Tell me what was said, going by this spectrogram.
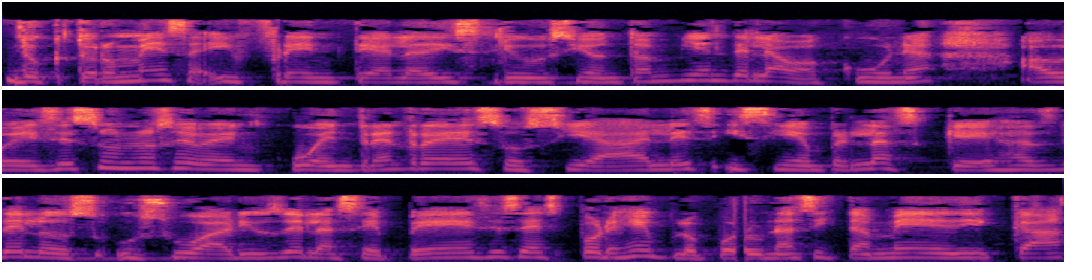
Doctor Mesa, y frente a la distribución también de la vacuna, a veces uno se encuentra en redes sociales y siempre las quejas de los usuarios de las EPS es, por ejemplo, por una cita médica,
